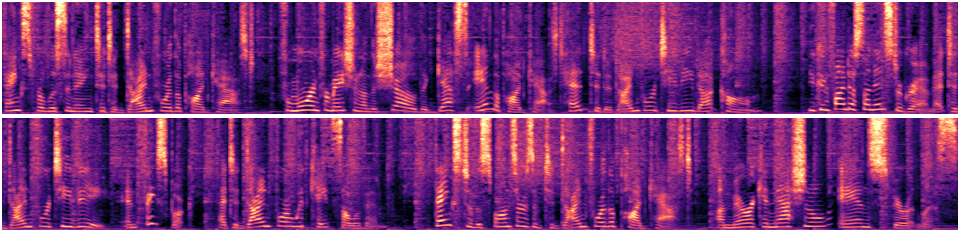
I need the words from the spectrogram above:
Thanks for listening to To Dine For the Podcast. For more information on the show, the guests, and the podcast, head to todinefortv.com. You can find us on Instagram at ToDineForTV and Facebook at To Dine For with Kate Sullivan. Thanks to the sponsors of To Dine For the Podcast, American National and Spiritless.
